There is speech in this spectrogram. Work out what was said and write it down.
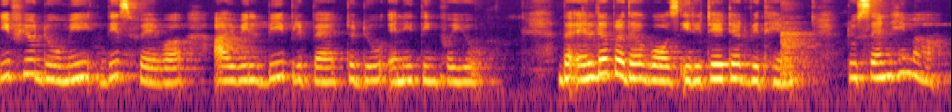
If you do me this favor, I will be prepared to do anything for you. The elder brother was irritated with him. To send him a,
